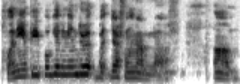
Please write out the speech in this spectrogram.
plenty of people getting into it, but definitely not enough. Um,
